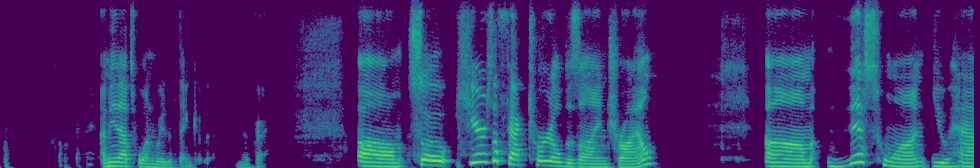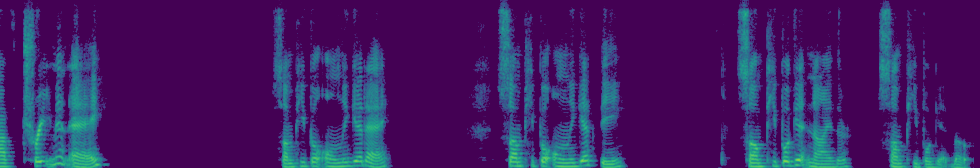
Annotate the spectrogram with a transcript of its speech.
Okay. I mean, that's one way to think of it. Okay. Um, so here's a factorial design trial. Um, this one, you have treatment A. Some people only get A. Some people only get B. Some people get neither. Some people get both.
